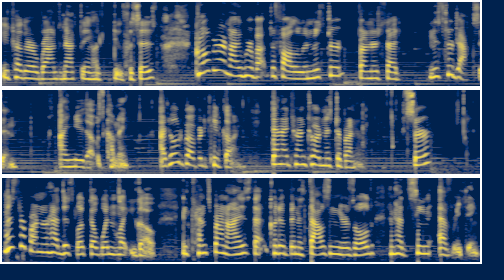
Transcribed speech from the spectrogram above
each other around and acting like doofuses. Grover and I were about to follow, and Mr. Brunner said, Mr. Jackson. I knew that was coming. I told Grover to keep going. Then I turned toward Mr. Brunner. Sir? Mr. Brunner had this look that wouldn't let you go intense brown eyes that could have been a thousand years old and had seen everything.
